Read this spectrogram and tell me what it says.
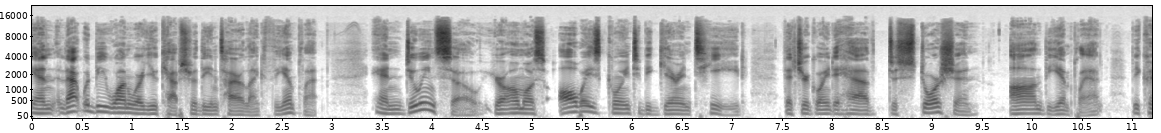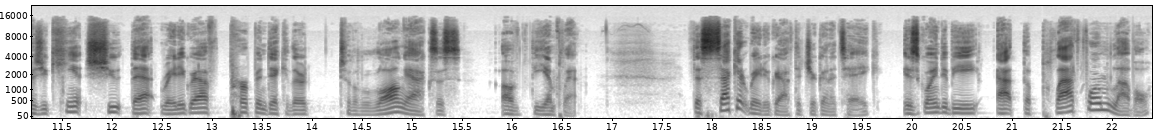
And that would be one where you capture the entire length of the implant. And doing so, you're almost always going to be guaranteed that you're going to have distortion on the implant because you can't shoot that radiograph perpendicular to the long axis of the implant. The second radiograph that you're going to take is going to be at the platform level,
